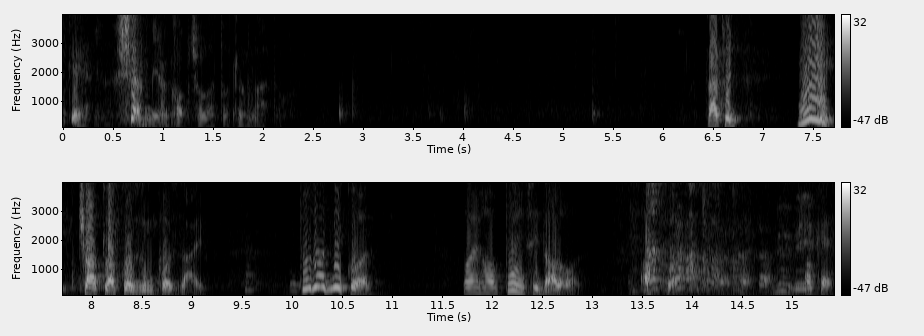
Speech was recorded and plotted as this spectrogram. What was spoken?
oké? Okay? semmilyen kapcsolatot nem látok tehát hogy mi csatlakozzunk hozzájuk tudod mikor? majd ha a punci dalol akkor oké okay.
